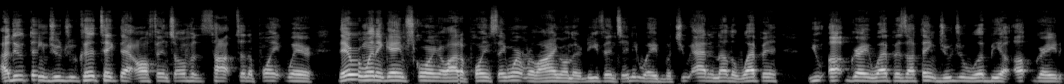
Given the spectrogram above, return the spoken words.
I do think Juju could take that offense over the top to the point where they were winning games, scoring a lot of points. They weren't relying on their defense anyway. But you add another weapon, you upgrade weapons. I think Juju would be an upgrade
